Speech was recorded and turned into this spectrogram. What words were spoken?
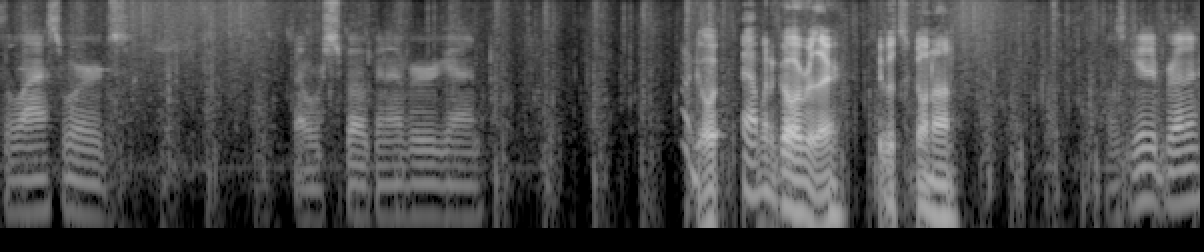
The last words that were spoken ever again. I'm gonna go, yeah, I'm gonna go over there. See what's going on. Let's get it, brother.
